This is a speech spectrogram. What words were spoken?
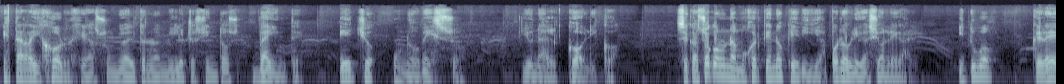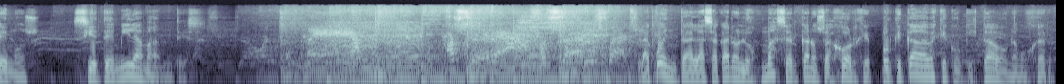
este rey Jorge asumió el trono en 1820, hecho un obeso y un alcohólico. Se casó con una mujer que no quería por obligación legal y tuvo, creemos, 7.000 amantes. La cuenta la sacaron los más cercanos a Jorge porque cada vez que conquistaba a una mujer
